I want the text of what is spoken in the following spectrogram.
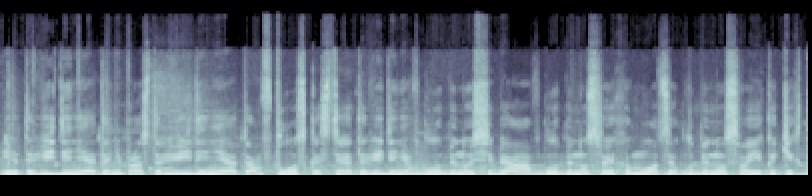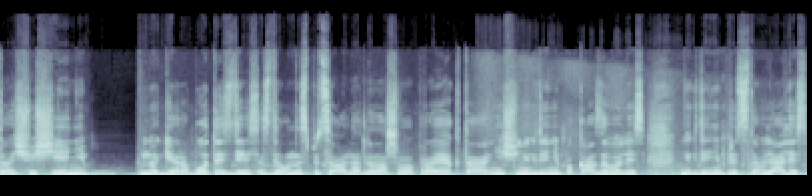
и это видение, это не просто видение там в плоскости, это видение в глубину себя, в глубину своих эмоций, в глубину своих каких-то ощущений. Многие работы здесь сделаны специально для нашего проекта. Они еще нигде не показывались, нигде не представлялись.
